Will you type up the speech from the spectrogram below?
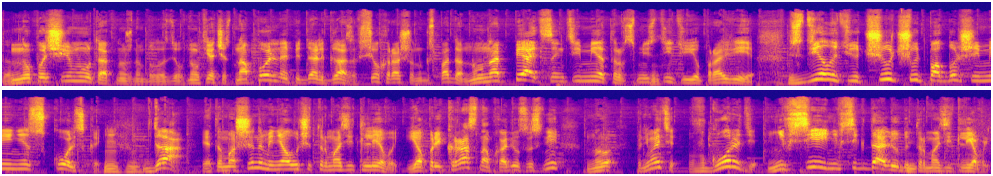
да. Но почему так нужно было сделать? Ну вот я честно, напольная педаль газа, все хорошо, но, господа, ну на 5 сантиметров сместите ее правее. Сделайте ее чуть-чуть побольше и менее скользкой. Мгм. Да, эта машина меня учит тормозить левой. Я прекрасно обходился с ней, но, понимаете, в городе не все и не всегда любят тормозить левой.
